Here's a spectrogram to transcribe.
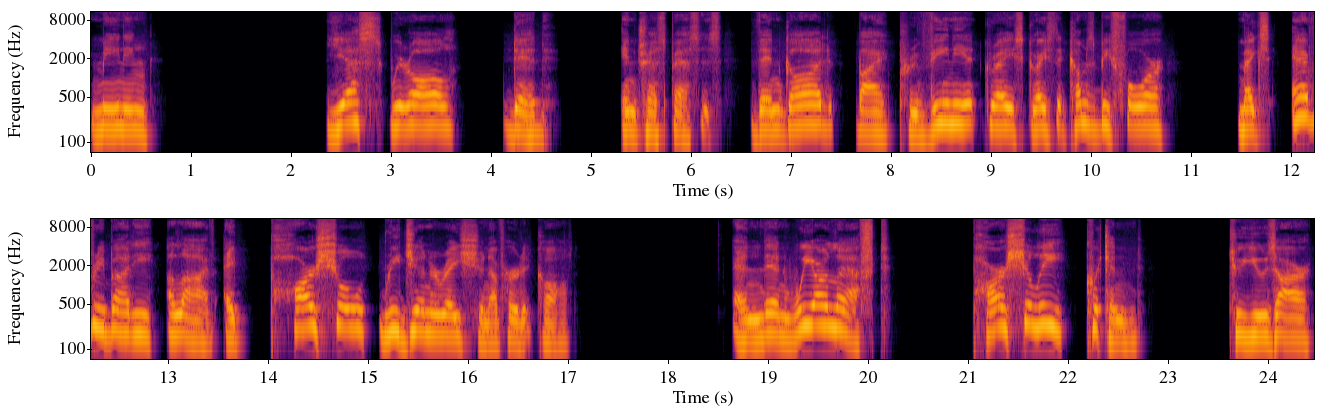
meaning, yes, we're all dead in trespasses. Then God, by prevenient grace, grace that comes before, makes everybody alive, a partial regeneration, I've heard it called. And then we are left partially quickened to use our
